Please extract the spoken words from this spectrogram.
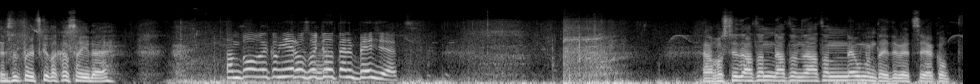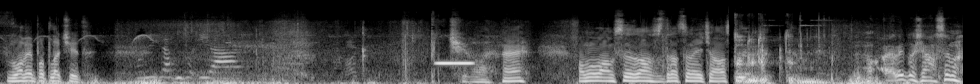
Jestli to vždycky takhle sejde. Tam bylo, jako mě rozhodil ten běžec. Já prostě já to, já to, já to neumím tady ty věci jako v hlavě potlačit. Ale ne, omlouvám se za ztracený čas. No a jelikož já jsem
